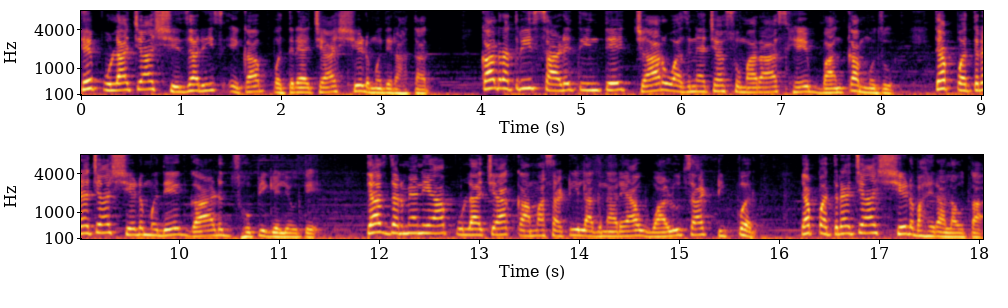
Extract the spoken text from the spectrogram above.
हे पुलाच्या शेजारीच एका पत्र्याच्या शेडमध्ये राहतात. काल रात्री साडेतीन ते चार वाजण्याच्या सुमारास हे बांधकाम मजूर त्या पत्र्याच्या शेडमध्ये गाढ झोपी गेले होते. त्याच दरम्यान या पुलाच्या कामासाठी लागणाऱ्या वाळूचा टिप्पर या पत्र्याच्या शेड बाहेर आला होता.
